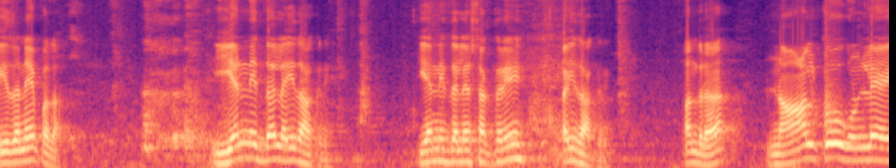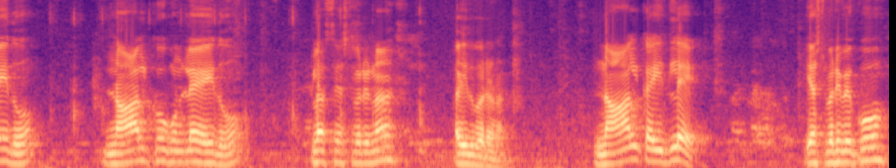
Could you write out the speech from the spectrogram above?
ಐದನೇ ಪದ. ಎನ್ ಇದ್ದಲ್ಲಿ ಐದು ಹಾಕ್ರಿ. ಎನ್ ಇದ್ದಲ್ಲಿ ಎಷ್ಟು ಹಾಕ್ತೀರಿ? ಐದು ಹಾಕ್ರಿ. ಅಂದ್ರೆ ನಾಲ್ಕು ಗುಂಡ್ಲೆ ಐದು, ನಾಲ್ಕು ಗುಂಡ್ಲೆ ಐದು ಪ್ಲಸ್ ಎಷ್ಟು ಬರೋಣ ಐದು ಬರೋಣ ನಾಲ್ಕು ಐದಲೇ ಎಷ್ಟು ಬರಿಬೇಕು?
